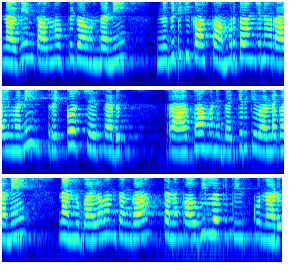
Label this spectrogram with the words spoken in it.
నవీన్ తలనొప్పిగా ఉందని నుదుటికి కాస్త అమృతాంజనం రాయమని రిక్వెస్ట్ చేశాడు. రాద్దామని దగ్గరికి వెళ్ళగానే నన్ను బలవంతంగా తన కౌగిల్లోకి తీసుకున్నాడు.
